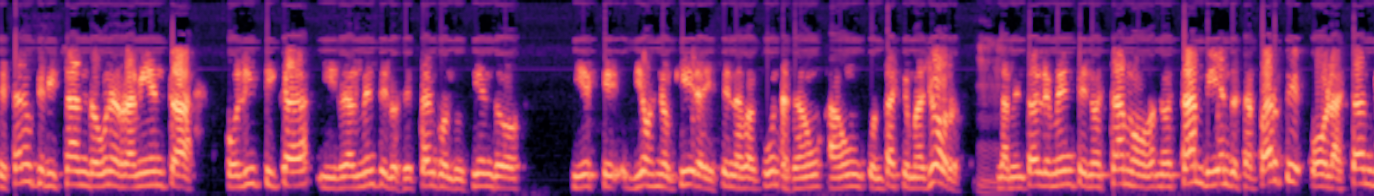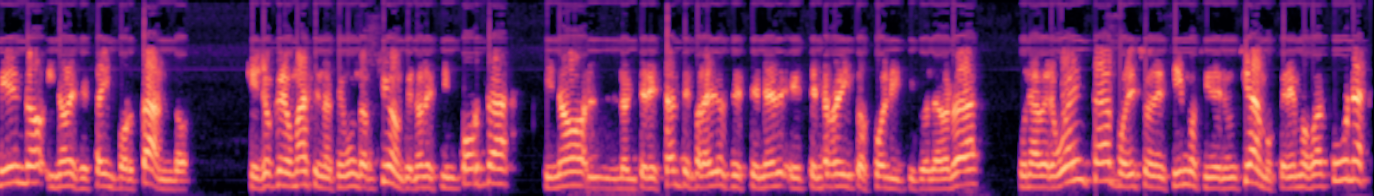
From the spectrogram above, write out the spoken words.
Están utilizando una herramienta política y realmente los están conduciendo si es que Dios no quiera y estén las vacunas a un, a un contagio mayor. Mm. Lamentablemente no estamos, no están viendo esa parte o la están viendo y no les está importando. Que yo creo más en la segunda opción, que no les importa, sino lo interesante para ellos es tener, tener réditos políticos. La verdad, una vergüenza, por eso decimos y denunciamos, queremos vacunas,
